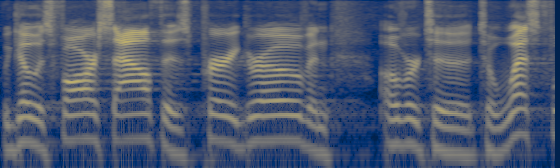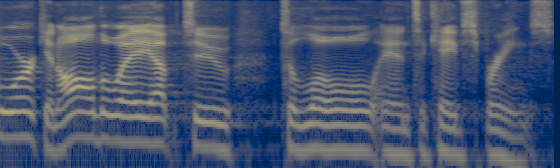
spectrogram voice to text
We go as far south as Prairie Grove and over to, to West Fork and all the way up to, to Lowell and to Cave Springs.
